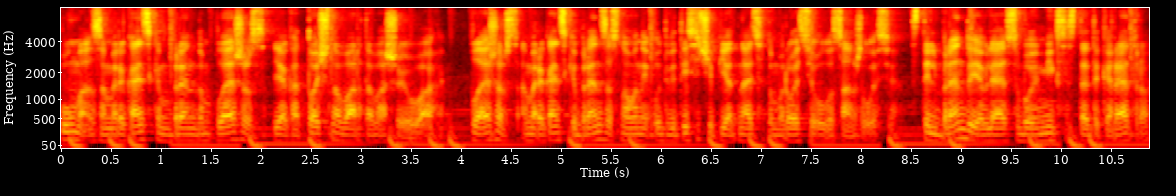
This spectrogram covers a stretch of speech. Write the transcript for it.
Puma з американським брендом Pleasures, яка точно варта вашої уваги. Pleasures – американський бренд, заснований у 2015 році у Лос-Анджелесі. Стиль бренду являє собою мікс естетики ретро,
